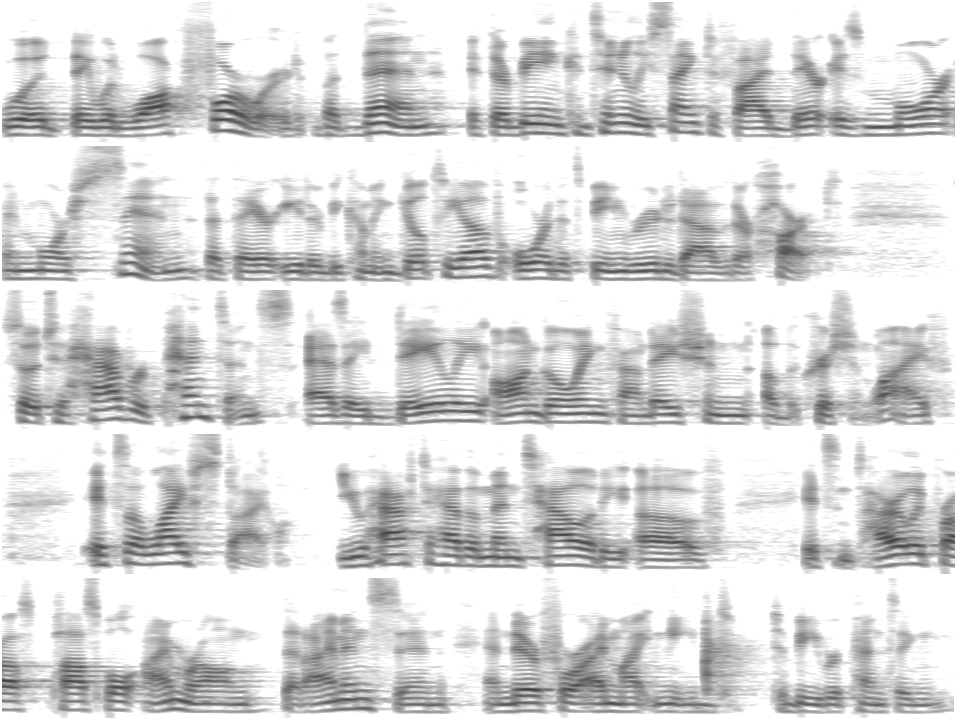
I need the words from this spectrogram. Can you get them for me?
would they would walk forward but then if they're being continually sanctified there is more and more sin that they are either becoming guilty of or that's being rooted out of their heart. So to have repentance as a daily ongoing foundation of the christian life it's a lifestyle. You have to have a mentality of it's entirely possible i'm wrong that i'm in sin and therefore i might need to be repenting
